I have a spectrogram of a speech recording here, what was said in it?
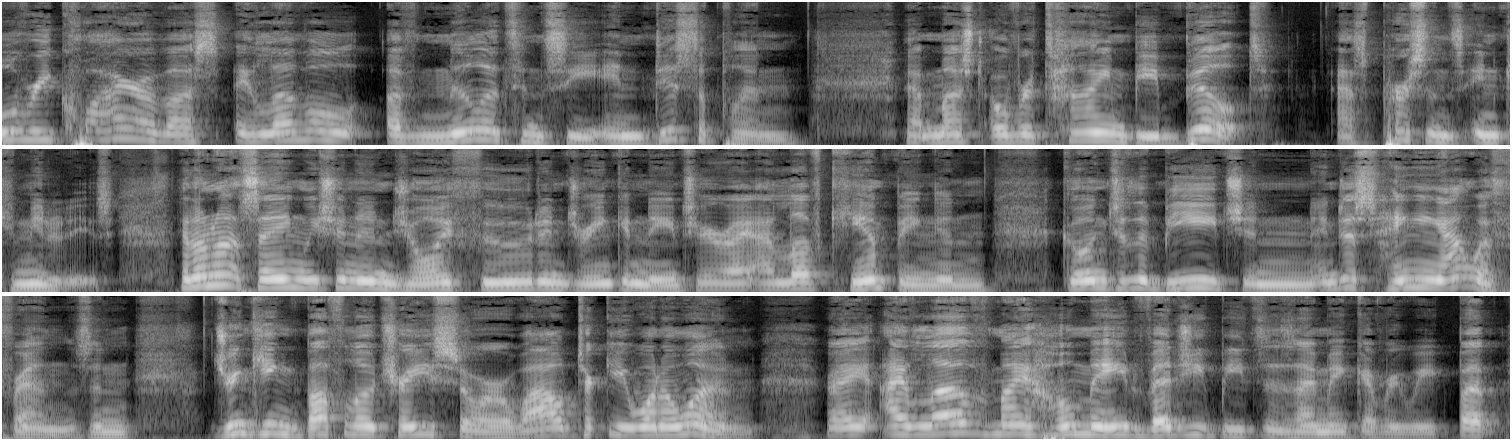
will require of us a level of militancy and discipline that must over time be built as persons in communities. And I'm not saying we shouldn't enjoy food and drink and nature, right? I love camping and going to the beach and, and just hanging out with friends and drinking Buffalo Trace or Wild Turkey 101, right? I love my homemade veggie pizzas I make every week, but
